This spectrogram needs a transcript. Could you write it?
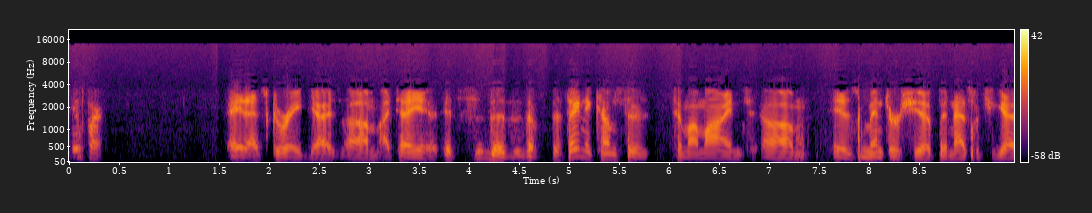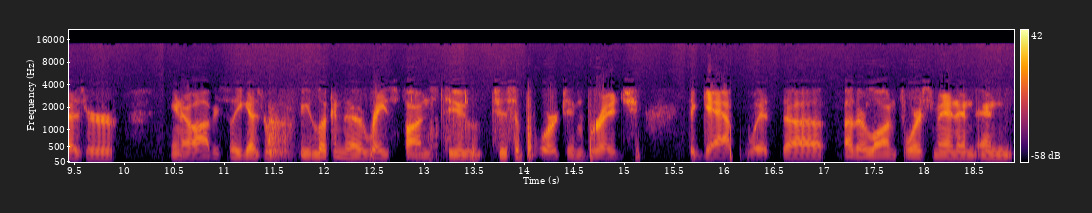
Super. Hey, that's great, guys. Um, I tell you, it's the, the the thing that comes to to my mind um, is mentorship, and that's what you guys are. You know, obviously, you guys are looking to raise funds to to support and bridge the gap with uh, other law enforcement and and,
